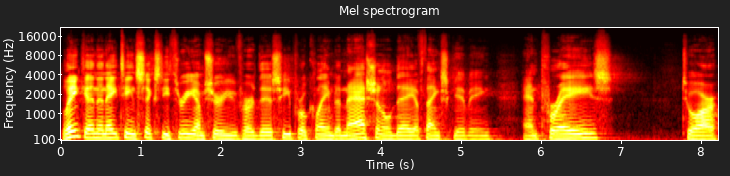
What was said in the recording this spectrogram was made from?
Lincoln in 1863, I'm sure you've heard this, he proclaimed a national day of thanksgiving and praise to our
